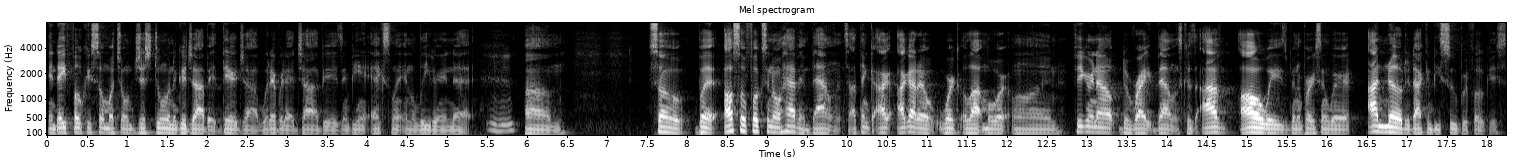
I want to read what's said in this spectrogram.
and they focus so much on just doing a good job at their job, whatever that job is, and being excellent and a leader in that. Um, so, but also focusing on having balance. I think I, I got to work a lot more on figuring out the right balance because I've always been a person where I know that I can be super focused.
